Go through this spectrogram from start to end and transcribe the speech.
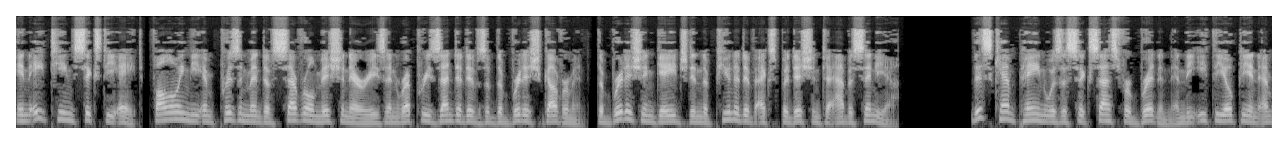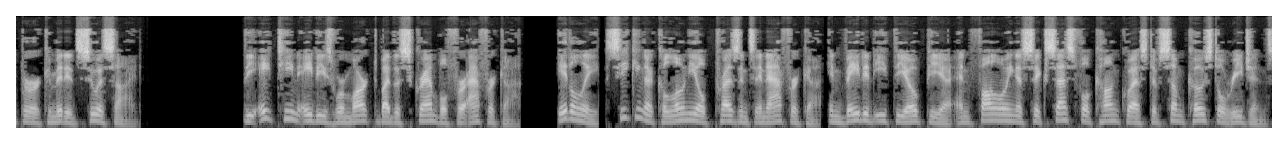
In 1868, following the imprisonment of several missionaries and representatives of the British government, the British engaged in the punitive expedition to Abyssinia. This campaign was a success for Britain and the Ethiopian emperor committed suicide. The 1880s were marked by the scramble for Africa. Italy, seeking a colonial presence in Africa, invaded Ethiopia and following a successful conquest of some coastal regions,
